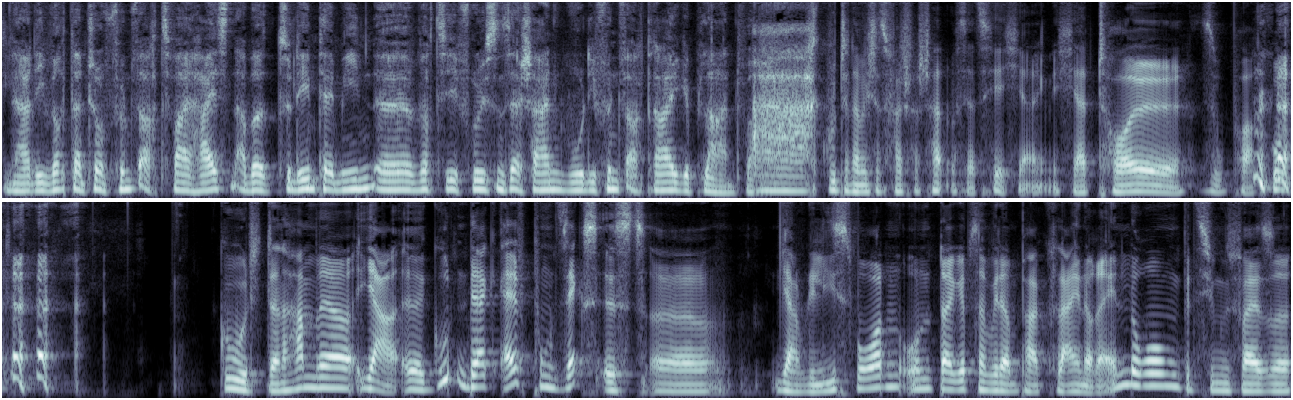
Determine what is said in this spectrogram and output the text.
Die ja, die wird dann schon 5.8.2 heißen, aber zu dem Termin äh, wird sie frühestens erscheinen, wo die 5.8.3 geplant war. Ach gut, dann habe ich das falsch verstanden. Was erzähle ich hier eigentlich? Ja, toll, super, gut. gut, dann haben wir, ja, äh, Gutenberg 11.6 ist äh, ja released worden und da gibt es dann wieder ein paar kleinere Änderungen, beziehungsweise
